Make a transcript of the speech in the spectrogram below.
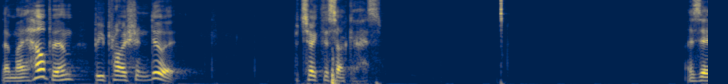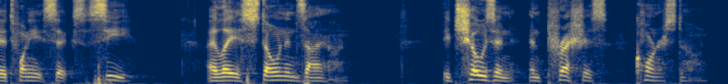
That might help him, but you probably shouldn't do it. But check this out, guys. Isaiah 28 6. See, I lay a stone in Zion, a chosen and precious cornerstone,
